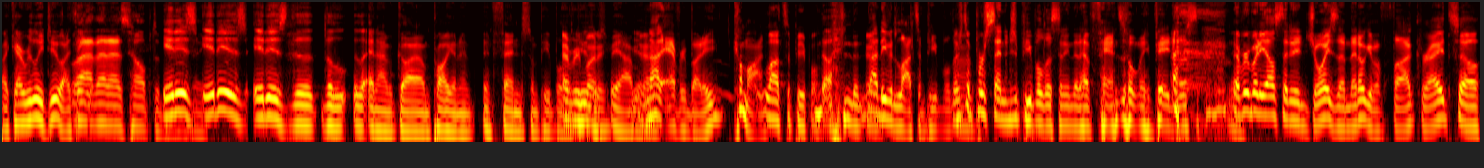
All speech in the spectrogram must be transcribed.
Like I really do. I think Well, that has helped. A bit, it I is. think. It is. It is the the. And I'm God. I'm probably going to offend some people. Everybody. Yeah, Yeah. Not everybody. Come on. Lots of people. No, not even lots of people. There's a percentage of people listening that have fans only pages. Everybody else that enjoys them, they don't give a fuck, right? So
